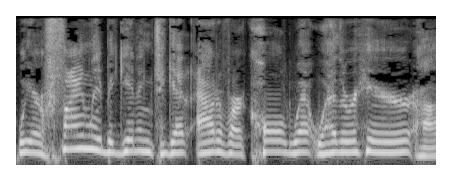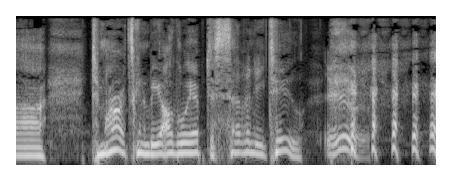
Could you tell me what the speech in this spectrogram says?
we are finally beginning to get out of our cold, wet weather here. Uh, tomorrow it's going to be all the way up to 72. ooh,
